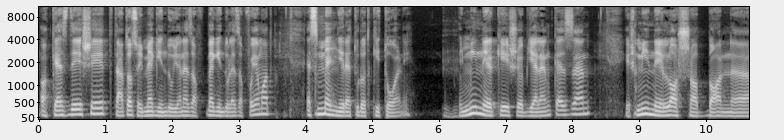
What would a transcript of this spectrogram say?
a kezdését, tehát az, hogy meginduljon ez a, megindul ez a folyamat, ezt mennyire tudod kitolni. Uh-huh. Hogy minél később jelentkezzen, és minél lassabban ö,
